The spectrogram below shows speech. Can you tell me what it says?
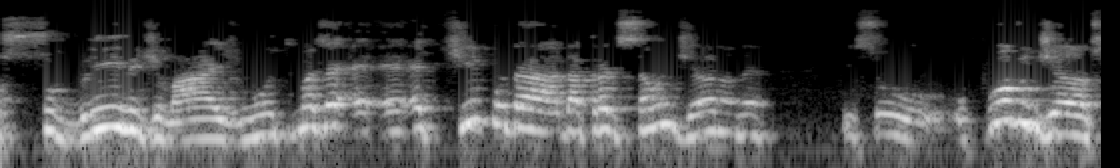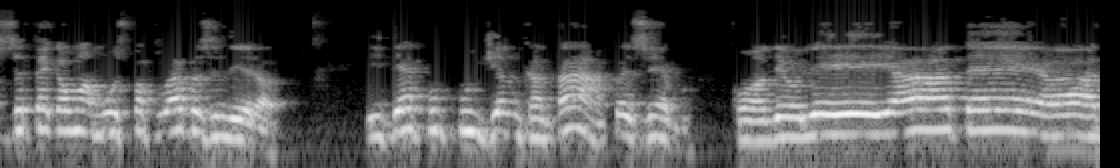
são sublimes demais, muito, mas é, é, é, tipo da, da tradição indiana, né? Isso, o povo indiano, se você pegar uma música popular brasileira e der para o indiano cantar, por exemplo, quando eu olhei até a...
